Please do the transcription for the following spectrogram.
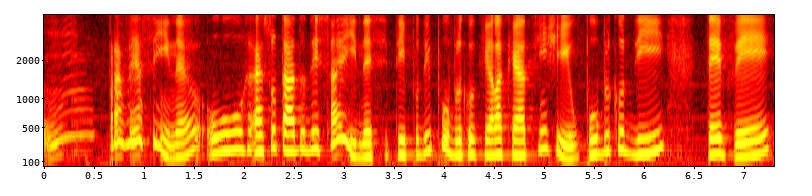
um, um para ver assim, né, o resultado disso aí, nesse tipo de público que ela quer atingir, o público de TV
